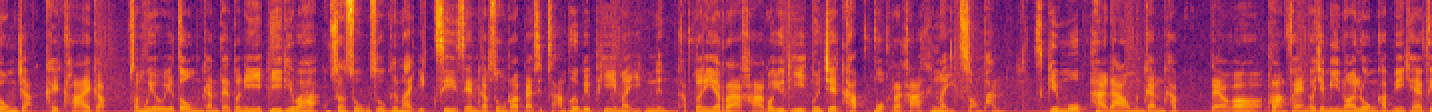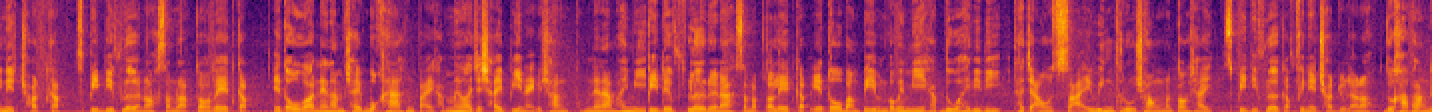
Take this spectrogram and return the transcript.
ทรงจะคล้าย ๆ กับ ซามูเอลเอโตเหมือนกันแต่ตัวนี้ดีที่ว่าส่วนสูงสูงขึ้นมาอีก 4 เซนครับสูง 183 เพิ่ม BP มาอีก 1 ครับ ตัวนี้ราคาก็อยู่ที่ 17,000ครับบวกราคาขึ้นมาอีก 2,000สกิลมูฟ5ดาวเหมือนกันครับ แต่ก็พลังแฝงก็จะมีน้อยลงครับ มีแค่ฟินิชช็อตกับสปีดดิฟเลอร์เนาะสำหรับตอเรสกับเอโต้ก็แนะนำใช้บวก 5 ขึ้นไปครับ ไม่ว่าจะใช้ปีไหนก็ช่าง ผมแนะนำให้มีสปีดดิฟเลอร์ด้วยนะสำหรับตอเรสกับเอโต้บางปีมันก็ไม่มีครับ ดูให้ดีๆ ถ้าจะเอาสายวิ่งทะลุช่องมันต้องใช้สปีดดิฟเลอร์กับฟินิชช็อตอยู่แล้วเนาะดูค่าพลังเ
